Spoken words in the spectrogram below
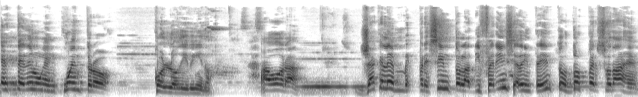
es tener un encuentro con lo divino. Ahora, ya que les presento la diferencia entre estos dos personajes,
